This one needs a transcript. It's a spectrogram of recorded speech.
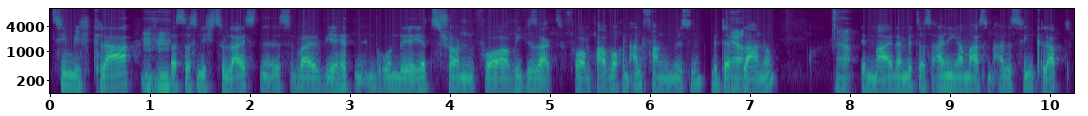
ziemlich klar, mhm. dass das nicht zu leisten ist, weil wir hätten im Grunde jetzt schon vor, wie gesagt, vor ein paar Wochen anfangen müssen mit der ja. Planung ja. im Mai, damit das einigermaßen alles hinklappt,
